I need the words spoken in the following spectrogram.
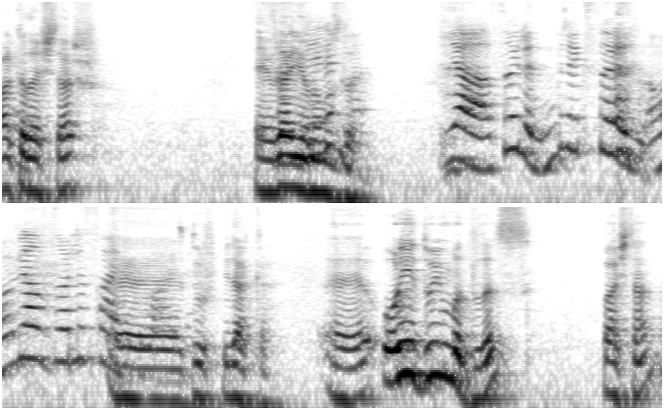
arkadaşlar evren Söyleyelim yanımızda. mi? Ya söyledin direkt söyledin ama biraz zorlasaydın Ee, bari. dur bir dakika. Ee, orayı duymadınız baştan.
